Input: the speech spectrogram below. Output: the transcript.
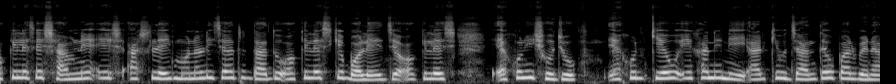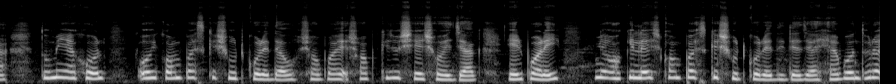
অখিলেশের সামনে এস আসলেই মোনালিসার দাদু অখিলেশকে বলে যে, অখিলেশ, এখনই সুযোগ। এখন কেউ এখানে নেই, আর কেউ জানতেও পারবে না। তুমি এখন ওই কম্পাসকে শ্যুট করে দাও। সবাই সব কিছু শেষ হয়ে যাক। এরপরেই অখিলেশ কম্পাসকে শ্যুট করে দিতে যায়। হ্যাঁ বন্ধুরা,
